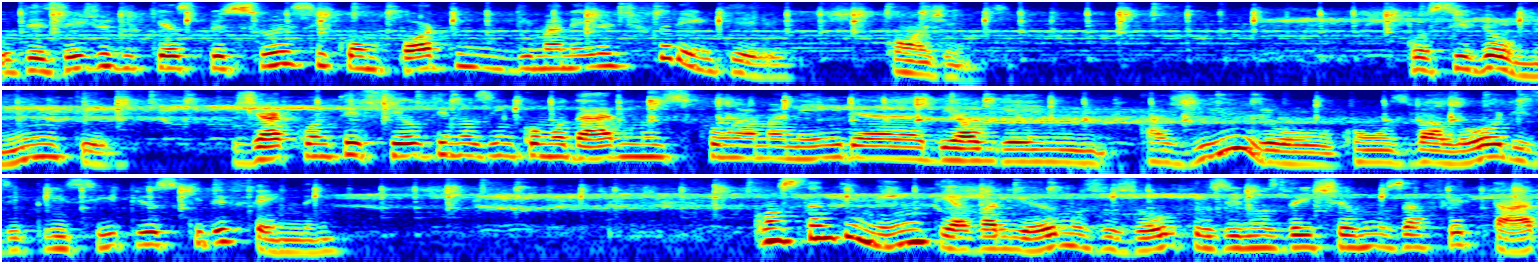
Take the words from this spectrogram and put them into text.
O desejo de que as pessoas se comportem de maneira diferente com a gente. Possivelmente já aconteceu de nos incomodarmos com a maneira de alguém agir ou com os valores e princípios que defendem. Constantemente avaliamos os outros e nos deixamos afetar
